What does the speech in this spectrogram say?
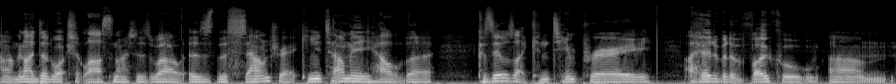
um, and I did watch it last night as well. Is the soundtrack? Can you tell me how the? Because there was like contemporary. I heard a bit of vocal, um,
